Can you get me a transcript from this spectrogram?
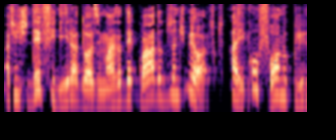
a gente definir a dose mais adequada dos antibióticos, aí conforme o clínico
